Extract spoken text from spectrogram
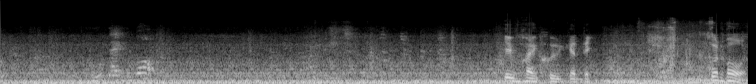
กกระบอกพี่พลอยคุยกันเด็กโคตรโหด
